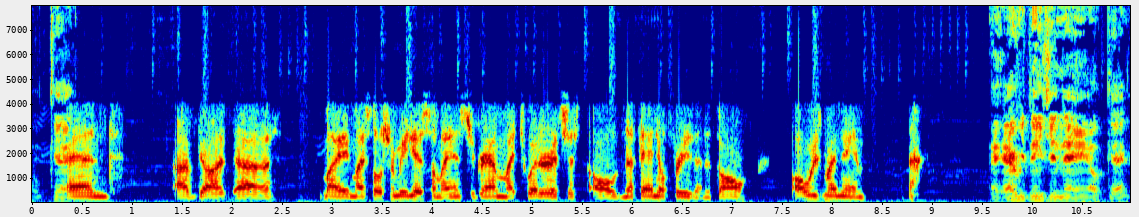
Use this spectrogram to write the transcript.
Okay. And I've got uh, my my social media, so my Instagram, my Twitter, it's just all Nathaniel Friesen. It's all always my name. Hey, everything's your name. Okay.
